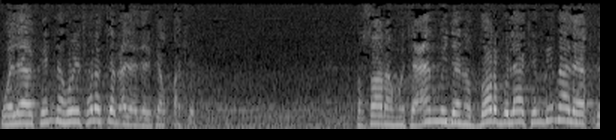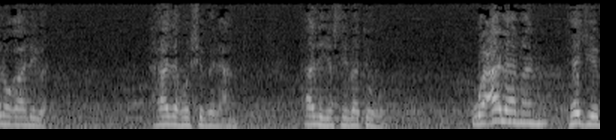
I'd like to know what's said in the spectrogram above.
ولكنه يترتب على ذلك القتل. فصار متعمدا الضرب لكن بما لا يقتل غالبا. هذا هو شبه العمد. هذه صفته. وعلى من تجب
